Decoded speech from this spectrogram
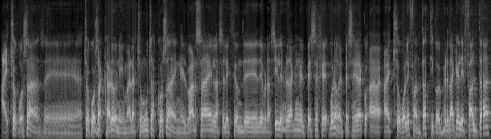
ha hecho cosas, eh, ha hecho cosas, claro. Neymar ha hecho muchas cosas en el Barça, en la selección de, Brasil. Es verdad que en el PSG, bueno, en el PSG ha, hecho goles fantásticos. Es verdad que le falta.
